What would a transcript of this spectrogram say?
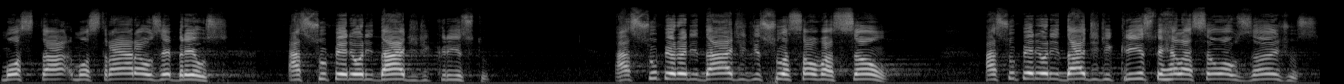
mostrar, mostrar aos hebreus a superioridade de Cristo, a superioridade de sua salvação, a superioridade de Cristo em relação aos anjos,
